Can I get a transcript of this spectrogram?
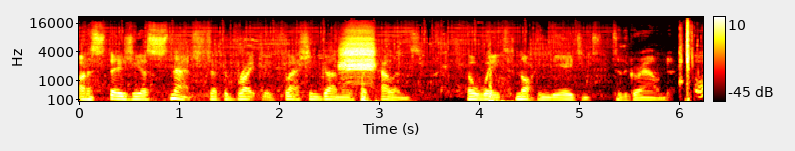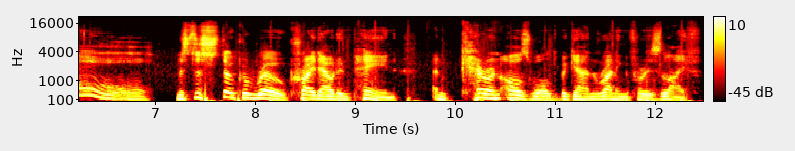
Anastasia snatched at the brightly flashing gun with her talons, her weight knocking the agent to the ground. Oh! Mr. Stoker Rowe cried out in pain, and Karen Oswald began running for his life,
